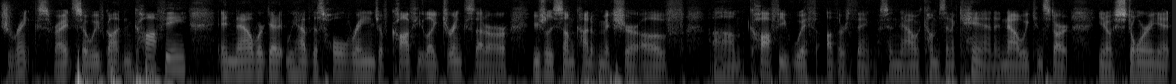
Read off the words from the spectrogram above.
drinks, right? So we've gotten coffee, and now we're getting we have this whole range of coffee-like drinks that are usually some kind of mixture of um, coffee with other things. And now it comes in a can, and now we can start, you know, storing it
